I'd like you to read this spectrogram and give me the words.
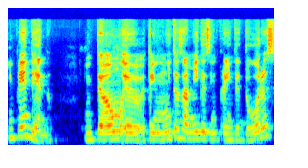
empreendendo. Então, eu, tenho muitas amigas empreendedoras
